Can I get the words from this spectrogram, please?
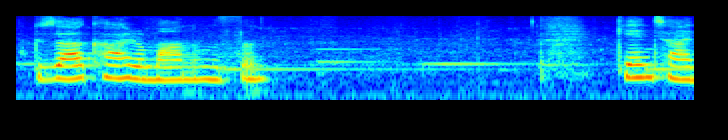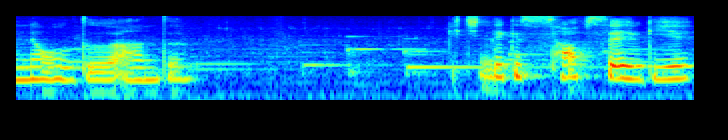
bu güzel kahramanımızın genç anne olduğu andı. İçindeki saf sevgiyi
